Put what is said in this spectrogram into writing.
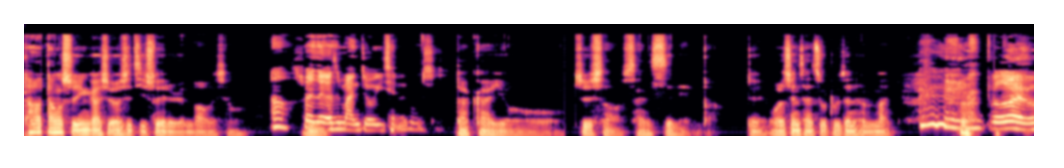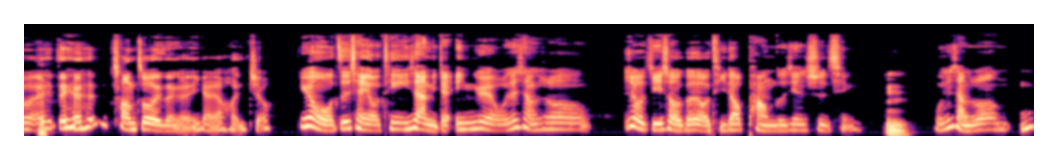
他当时应该是二十几岁的人吧，我想哦，所以这个是蛮久以前的故事。大概有至少三四年吧。对，我的生产速度真的很慢。不会不会，这个创作的整个应该要很久。因为我之前有听一下你的音乐，我就想说，就有几首歌有提到胖这件事情，嗯，我就想说，嗯，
